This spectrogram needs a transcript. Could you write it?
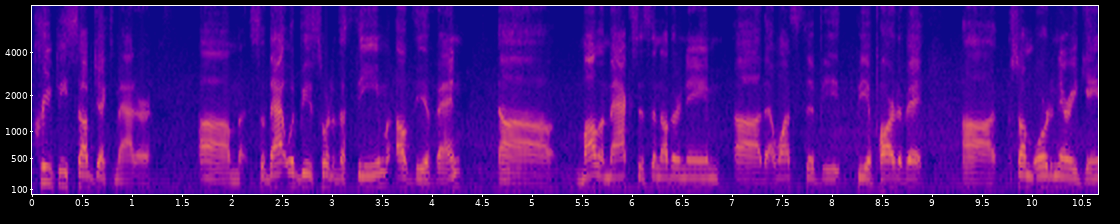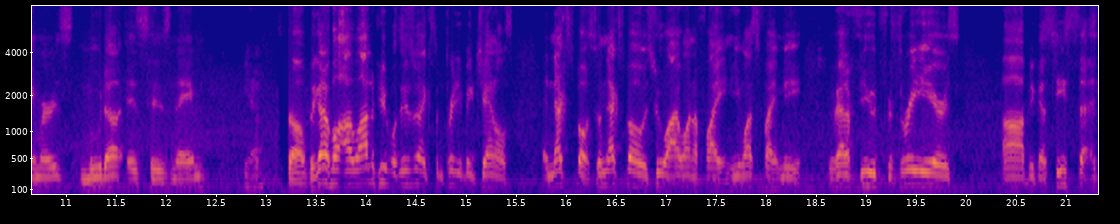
creepy subject matter. Um, so that would be sort of the theme of the event. Uh, Mamamax is another name uh, that wants to be be a part of it. Uh, some ordinary gamers, Muda is his name. Yep. So we got a, a, lot of people. These are like some pretty big channels. And Nexpo, so Nexpo is who I want to fight, and he wants to fight me. We've had a feud for three years uh, because he said,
